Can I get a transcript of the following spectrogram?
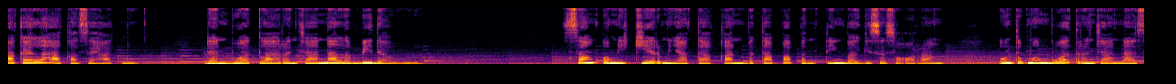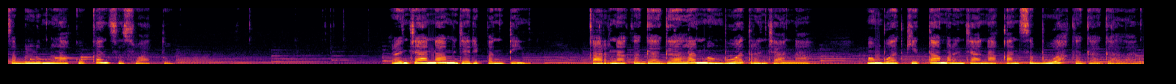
Pakailah akal sehatmu dan buatlah rencana lebih dahulu. Sang pemikir menyatakan betapa penting bagi seseorang untuk membuat rencana sebelum melakukan sesuatu. Rencana menjadi penting karena kegagalan membuat rencana membuat kita merencanakan sebuah kegagalan.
